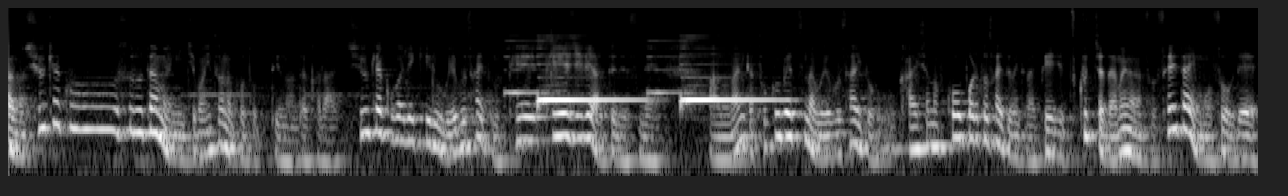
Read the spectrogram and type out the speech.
あの集客するために一番必要なことっていうのはだから集客ができるウェブサイトのページであってですねあの何か特別なウェブサイト会社のコーポレートサイトみたいなページ作っちゃダメなんですよ。生体院もそうで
